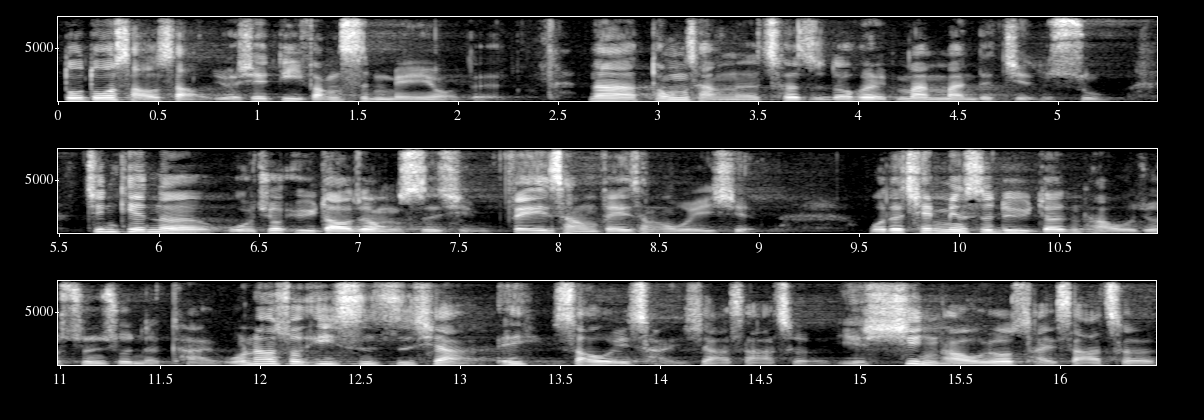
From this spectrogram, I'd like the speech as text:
多多少少有些地方是没有的。那通常呢，车子都会慢慢的减速。今天呢，我就遇到这种事情，非常非常危险。我的前面是绿灯，好，我就顺顺的开。我那时候一时之下，哎，稍微踩一下刹车，也幸好我有踩刹车。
